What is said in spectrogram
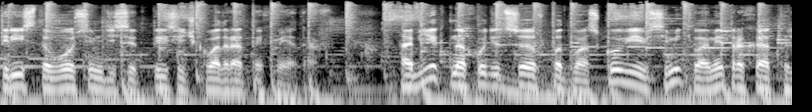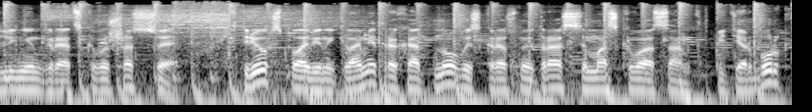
380 тысяч квадратных метров. Объект находится в Подмосковье в 7 километрах от Ленинградского шоссе, в 3,5 километрах от новой скоростной трассы Москва-Санкт-Петербург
